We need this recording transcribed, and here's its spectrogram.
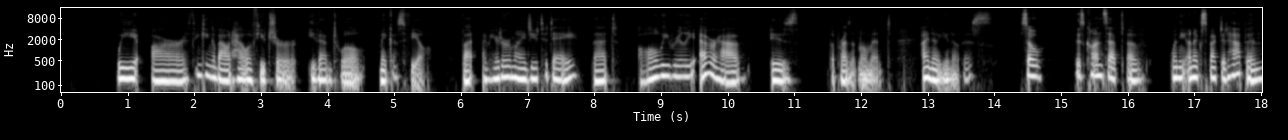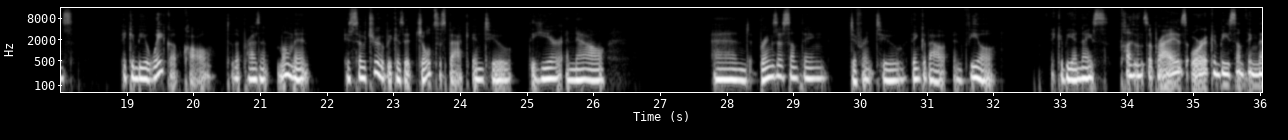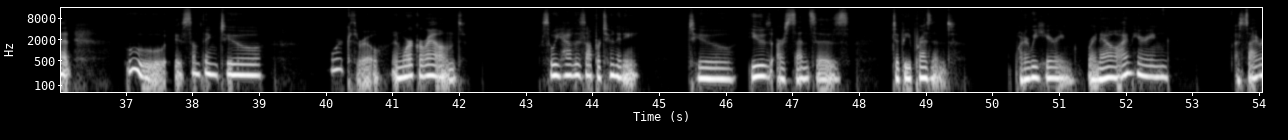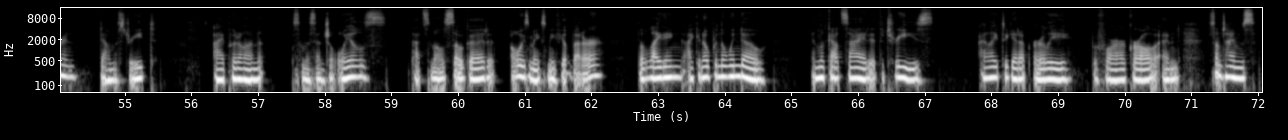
we are thinking about how a future event will make us feel. But I'm here to remind you today that all we really ever have is the present moment. I know you know this. So, this concept of when the unexpected happens, it can be a wake up call to the present moment is so true because it jolts us back into the here and now and brings us something different to think about and feel. It could be a nice, pleasant surprise, or it can be something that, ooh, is something to work through and work around. So we have this opportunity to use our senses to be present what are we hearing? Right now, I'm hearing a siren down the street. I put on some essential oils. That smells so good. It always makes me feel better. The lighting, I can open the window and look outside at the trees. I like to get up early before our girl, and sometimes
